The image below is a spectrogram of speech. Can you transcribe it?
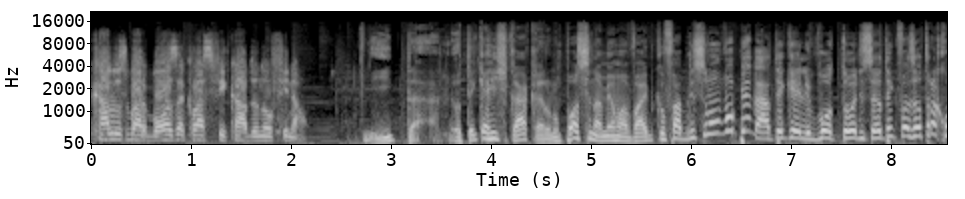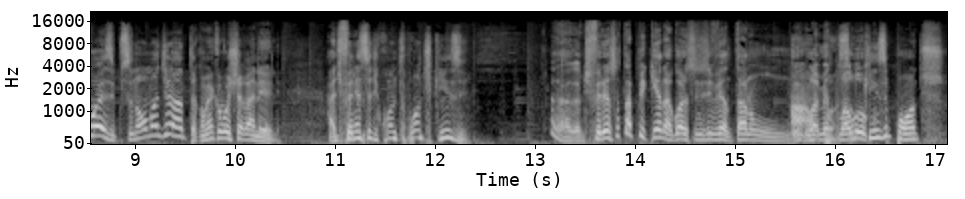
Carlos Barbosa classificado no final. Eita, eu tenho que arriscar, cara. Eu não posso ir na mesma vibe que o Fabrício, não vou pegar. Tem que, ele votou nisso aí, eu tenho que fazer outra coisa, porque senão não adianta. Como é que eu vou chegar nele? A diferença é de quantos pontos? 15. Ah, A diferença tá pequena agora, vocês inventaram um Ah, regulamento pô, são maluco. 15 pontos.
